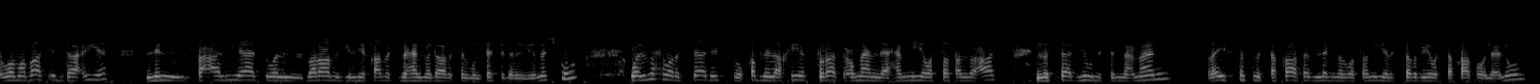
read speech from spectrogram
ومضات إبداعية للفعاليات والبرامج اللي قامت بها المدارس المنتسبه لليونسكو والمحور السادس وقبل الأخير تراث عمان الاهميه والتطلعات الأستاذ يونس النعماني رئيس قسم الثقافة باللجنة الوطنية للتربية والثقافة والعلوم.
